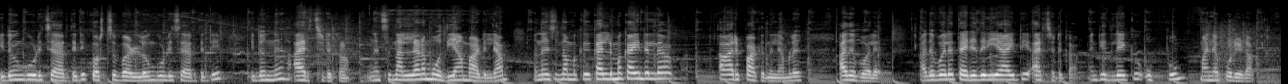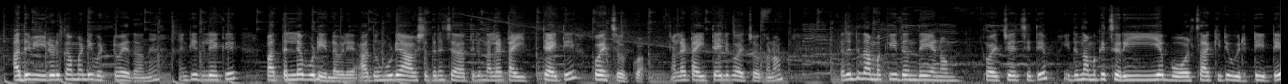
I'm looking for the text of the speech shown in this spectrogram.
ഇതും കൂടി ചേർത്തിട്ട് കുറച്ച് വെള്ളവും കൂടി ചേർത്തിട്ട് ഇതൊന്ന് അരച്ചെടുക്കണം. എന്ന് വെച്ചാൽ നല്ലോണം മൊതിയാൻ പാടില്ല. എന്ന് വെച്ചാൽ നമുക്ക് കല്ലുമ്മക്കായന്റെ എല്ലാം അരപ്പാക്കുന്നില്ല നമ്മൾ അതുപോലെ. അതുപോലെ തരിതരിയായിട്ട് അരച്ചെടുക്കാം. എന്നിട്ട് ഇതിലേക്ക് ഉപ്പും മഞ്ഞപ്പൊടി ഇടാം. അത് വീടെടുക്കാൻ വേണ്ടി വിട്ടുപോയതാണ്. എന്നിട്ട് ഇതിലേക്ക് പത്തലിന്റെ പൊടി ഉണ്ടാവില്ലേ അതും കൂടി ആവശ്യത്തിന് ചേർത്തിട്ട് നല്ല ടൈറ്റായിട്ട് കുഴച്ച് വെക്കുക. നല്ല ടൈറ്റായിട്ട് കുഴച്ച് വെക്കണം. എന്നിട്ട് നമുക്ക് ഇതെന്ത് ചെയ്യണം? കുഴച്ച് വെച്ചിട്ട് ഇത് നമുക്ക് ചെറിയ ബോൾസ് ആക്കിയിട്ട് ഉരുട്ടിയിട്ട്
